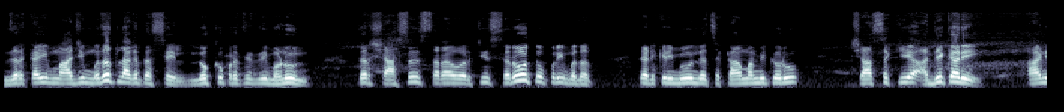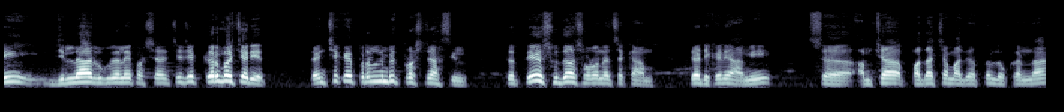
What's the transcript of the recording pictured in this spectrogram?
जर काही माझी मदत लागत असेल लोकप्रतिनिधी म्हणून तर शासन स्तरावरची सर्वतोपरी मदत त्या ठिकाणी मिळून द्यायचं काम आम्ही करू. शासकीय अधिकारी आणि जिल्हा रुग्णालय प्रशासनाचे जे कर्मचारी आहेत त्यांचे काही प्रलंबित प्रश्न असतील तर ते सुद्धा सोडवण्याचं काम त्या ठिकाणी आम्ही स आमच्या पदाच्या माध्यमातून लोकांना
